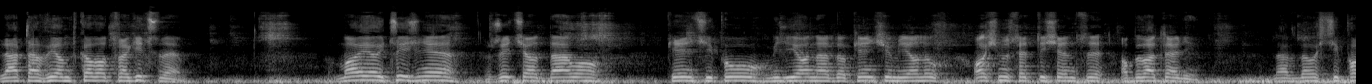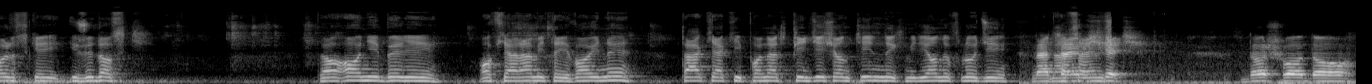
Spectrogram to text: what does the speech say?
lata wyjątkowo tragiczne. W mojej ojczyźnie życie oddało 5,5 miliona do 5 milionów 800 tysięcy obywateli narodowości polskiej i żydowskiej. To oni byli ofiarami tej wojny, tak jak i ponad 50 innych milionów ludzi na, całym, świecie. Doszło do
